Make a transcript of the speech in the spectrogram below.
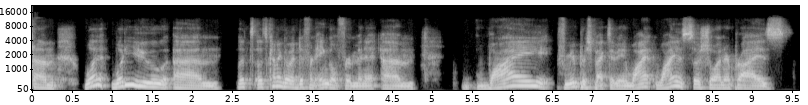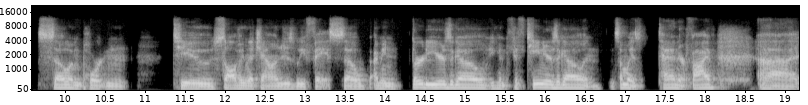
Um, what what do you um, let's let's kind of go a different angle for a minute. Um, why, from your perspective, I mean, why why is social enterprise so important to solving the challenges we face? So, I mean, 30 years ago, even 15 years ago, and in some ways 10 or five, uh,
